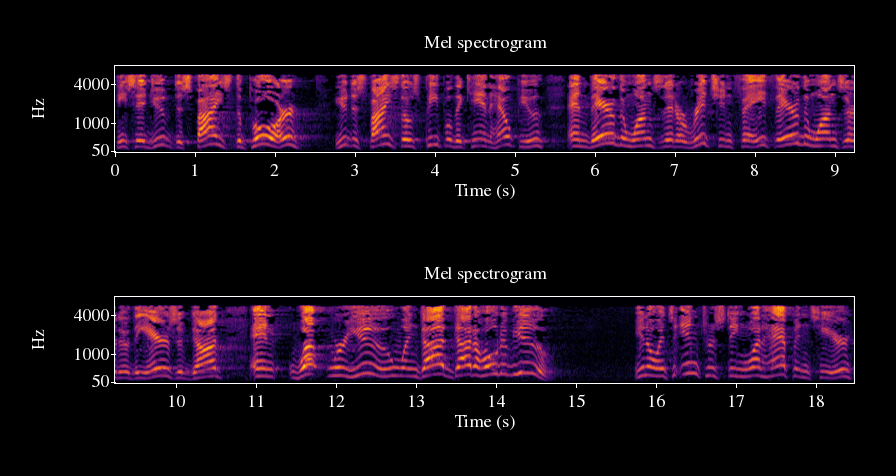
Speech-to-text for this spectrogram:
He said, You've despised the poor. You despise those people that can't help you, and they're the ones that are rich in faith. They're the ones that are the heirs of God. And what were you when God got a hold of you? You know, it's interesting what happens here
